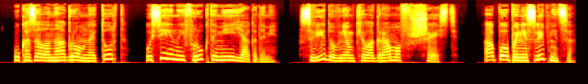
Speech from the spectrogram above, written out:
— указала на огромный торт, усеянный фруктами и ягодами. С виду в нем килограммов шесть. «А попа не слипнется?»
